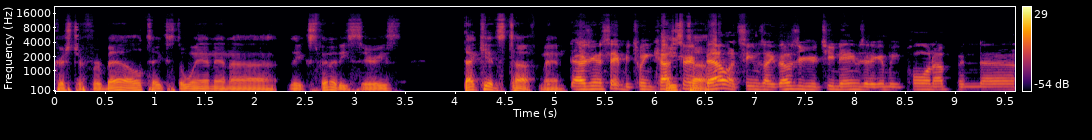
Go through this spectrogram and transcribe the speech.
Christopher Bell takes the win in uh, the Xfinity Series. That kid's tough, man. I was gonna say between Custer and. Bell, it seems like those are your two names that are gonna be pulling up in uh,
